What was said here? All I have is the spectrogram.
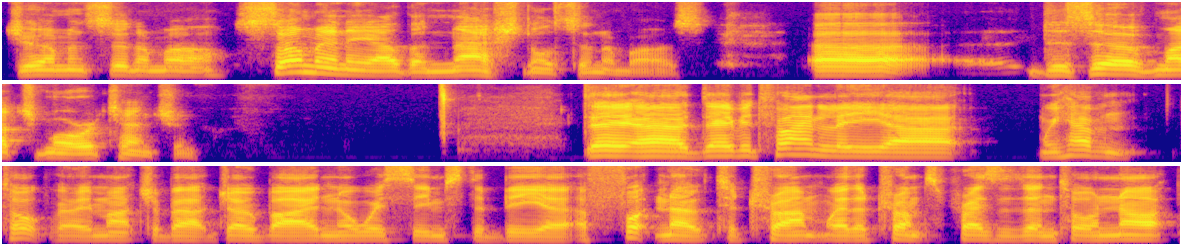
German cinema, so many other national cinemas uh, deserve much more attention. Uh, David, finally, uh, we haven't talked very much about Joe Biden. Always seems to be a, a footnote to Trump, whether Trump's president or not.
